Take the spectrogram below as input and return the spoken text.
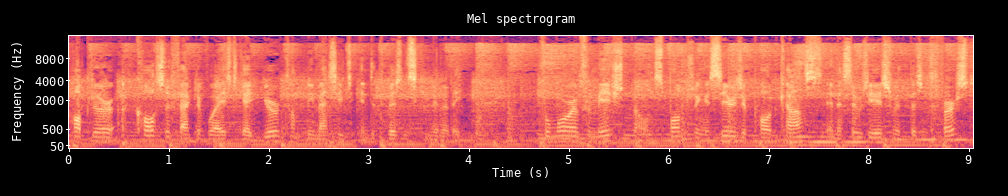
popular, and cost effective ways to get your company message into the business community. For more information on sponsoring a series of podcasts in association with Business First,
